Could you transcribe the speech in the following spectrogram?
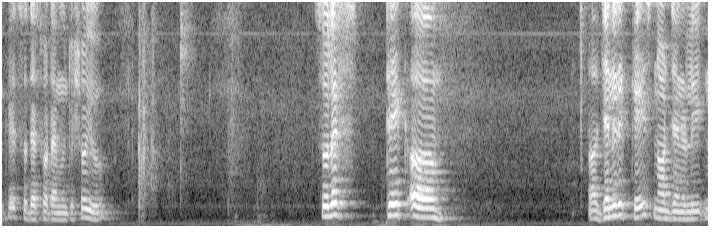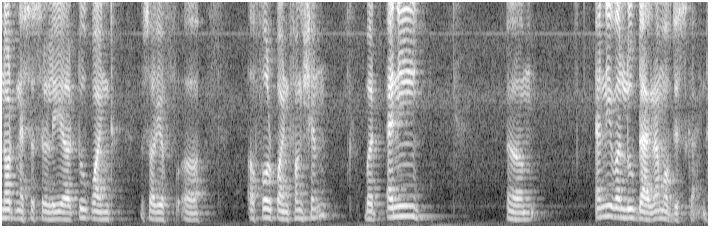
Okay, so that's what I'm going to show you. So let's take a, a generic case, not generally, not necessarily a two point, sorry, a, uh, a four point function, but any um, any one loop diagram of this kind.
